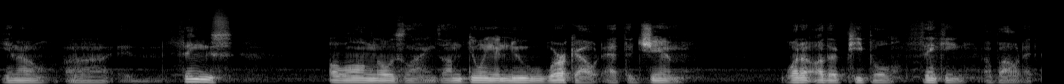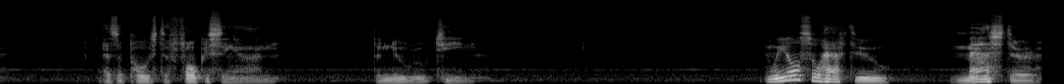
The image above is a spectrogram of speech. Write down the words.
You know, uh, things along those lines. I'm doing a new workout at the gym. What are other people thinking about it? As opposed to focusing on the new routine. And we also have to master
